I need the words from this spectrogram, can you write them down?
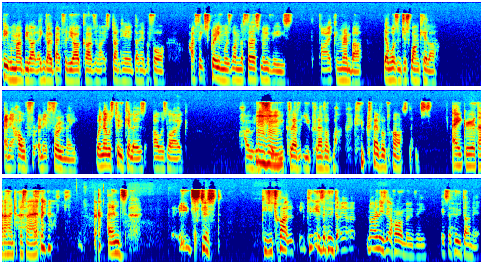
people might be like they can go back through the archives and like it's done here, done here before. I think Scream was one of the first movies I can remember. There wasn't just one killer, and it whole and it threw me. When there was two killers, I was like, "Holy shit! Mhm. You clever, you clever, you clever bastards!" I agree with that 100%. and it's just because you try. It is a who. Not only is it a horror movie, it's a who done it,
